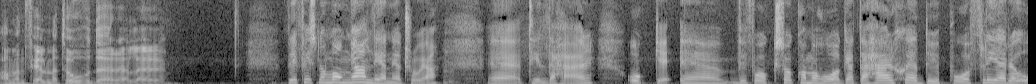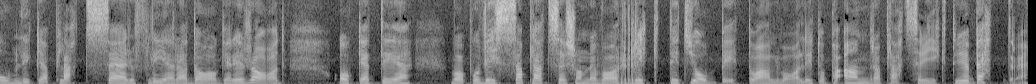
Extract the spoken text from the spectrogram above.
använt fel metoder eller det finns nog många anledningar tror jag mm. till det här. Och eh, vi får också komma ihåg att det här skedde ju på flera olika platser flera dagar i rad. Och att det var på vissa platser som det var riktigt jobbigt och allvarligt och på andra platser gick det ju bättre.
